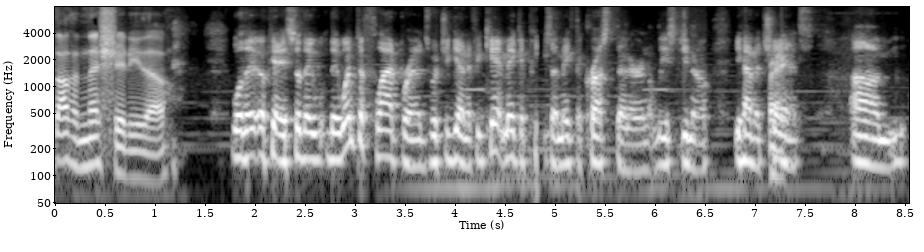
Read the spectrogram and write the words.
nothing this shitty though. Well, they okay, so they they went to flatbreads, which again, if you can't make a pizza, make the crust thinner, and at least you know you have a chance. Um,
